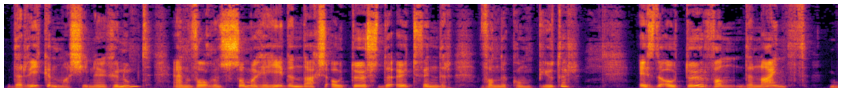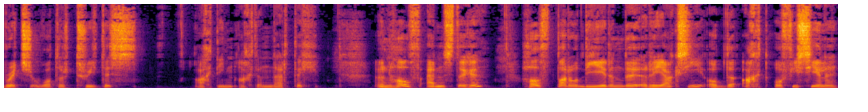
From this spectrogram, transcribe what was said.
de rekenmachine genoemd en volgens sommige hedendaagse auteurs de uitvinder van de computer, is de auteur van The Ninth Bridgewater Treatise, 1838, een half ernstige, half parodierende reactie op de acht officiële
